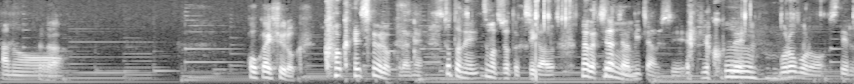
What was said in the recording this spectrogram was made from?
あの公開収録。ー公開収録だね。ちょっとね、いつもとちょっと違う。なんかチラチラ見ちゃうし、横でゴロゴロしてる。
